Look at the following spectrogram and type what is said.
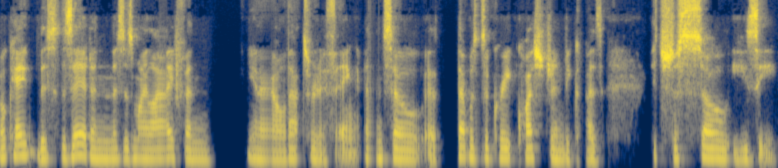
okay, this is it. And this is my life. And you know, that sort of thing. And so uh, that was a great question because it's just so easy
